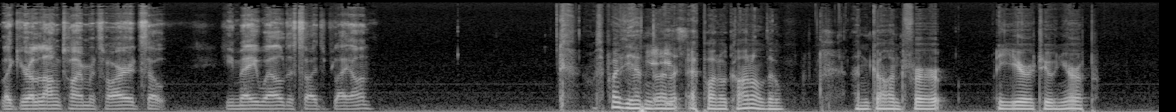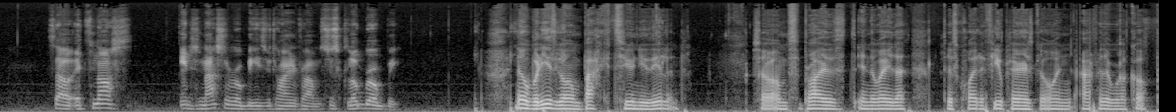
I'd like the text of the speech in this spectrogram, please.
like you're a long time retired, so he may well decide to play on. I'm surprised he hasn't done it's- a Paul O'Connell though, and gone for a year or two in Europe. So it's not international rugby he's retiring from. It's just club rugby. No, but he's going back to New Zealand. So I'm surprised in the way that there's quite a few players going after the World Cup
